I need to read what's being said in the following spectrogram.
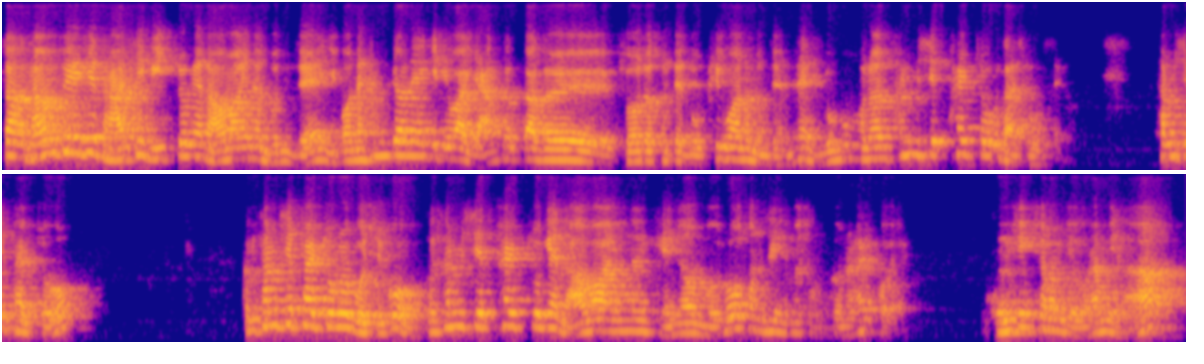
자, 다음 페이지 42쪽에 나와 있는 문제. 이번에 한 변의 길이와 양끝각을 주어졌을 때 높이 구하는 문제인데 이 부분은 38쪽으로 다시 오세요. 38쪽. 그럼 38쪽을 보시고 그 38쪽에 나와 있는 개념으로 선생님은 접근을 할 거예요. 공식처럼 기억을 합니다.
